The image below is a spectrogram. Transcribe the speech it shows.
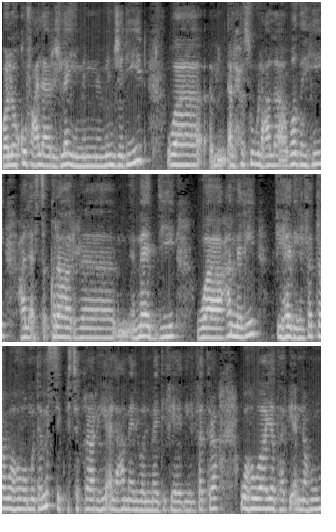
والوقوف على رجليه من من جديد والحصول على وضعه على استقرار مادي وعملي. في هذه الفترة وهو متمسك باستقراره العملي والمادي في هذه الفترة وهو يظهر بأنه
